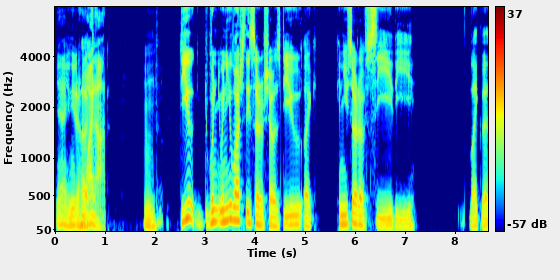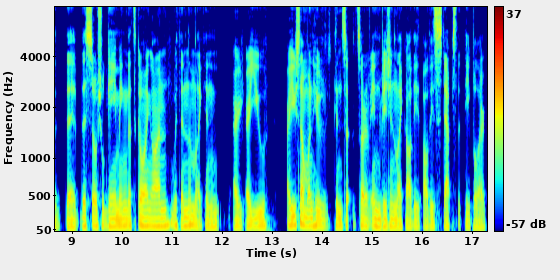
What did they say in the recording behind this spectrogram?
Yeah, you need a hook. Why not? Hmm. Do you when when you watch these sort of shows, do you like can you sort of see the like the the the social gaming that's going on within them? Like, and are are you are you someone who can so, sort of envision like all these all these steps that people are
